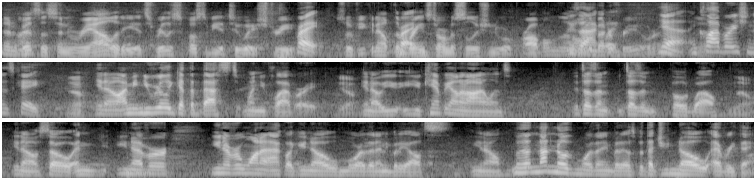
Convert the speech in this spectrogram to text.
In Right. business, in reality, it's really supposed to be a two-way street. Right. So if you can help them Right. brainstorm a solution to a problem, then all the Exactly. better for you. Right? Yeah, and collaboration is key. Yeah. You know, I mean, you really get the best when you collaborate. Yeah. You know, you, you can't be on an island. It doesn't it doesn't bode well. No. You know, so and you never you never want to act like you know more than anybody else. You know, not know more than anybody else, but that you know everything.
